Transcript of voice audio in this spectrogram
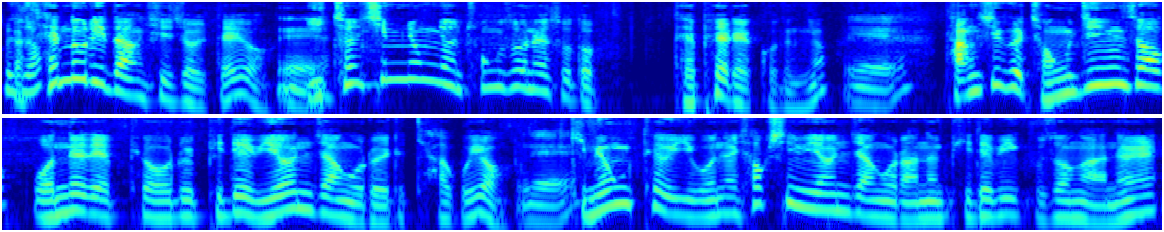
그러니까 새누리당 시절 때요. 예. 2016년 총선에서도 대패를 했거든요. 예. 당시 그 정진석 원내대표를 비대위원장으로 이렇게 하고요. 네. 김용태 의원을 혁신위원장으로 하는 비대위 구성안을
